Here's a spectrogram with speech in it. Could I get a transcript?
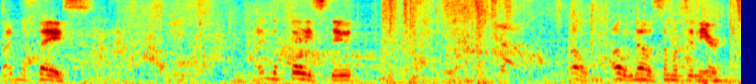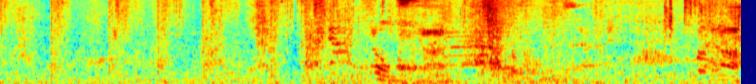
Right in the face. Right in the face, dude. Oh, oh no, someone's in here. Oh my god. Ugh.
